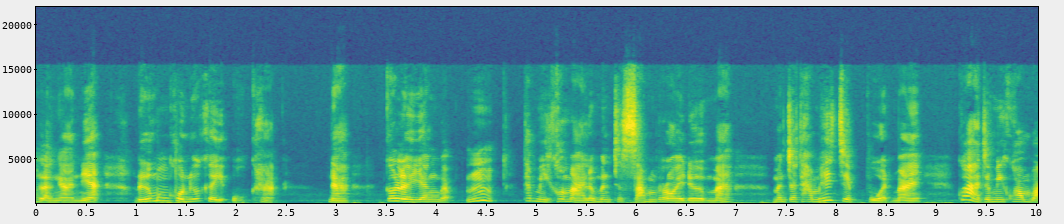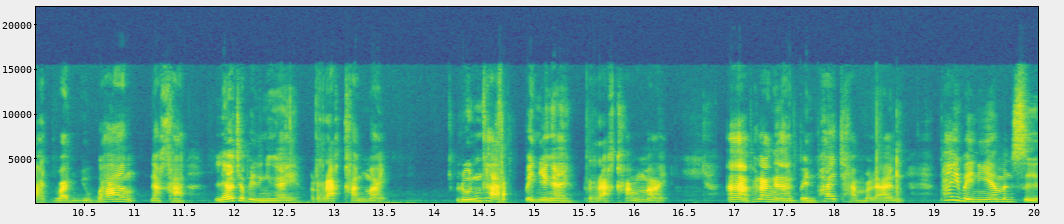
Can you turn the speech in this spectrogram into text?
พลังงานเนี่ย หรือบางคนก็เคยอกหักนะ ก็เลยยังแบบอืมถ้ามีเข้ามาแล้วมันจะซ้ำรอยเดิมไหมมันจะทำให้เจ็บปวดไหมก็อาจจะมีความหวาดหวั่นอยู่บ้างนะคะ แล้วจะเป็นยังไงรักครั้งใหม่ ลุ้นค่ะ เป็นยังไงรักครั้งใหม่ อ่า พลังงานเป็นไพ่ธรรมรันไพ่ใบนี้มันสื่อ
